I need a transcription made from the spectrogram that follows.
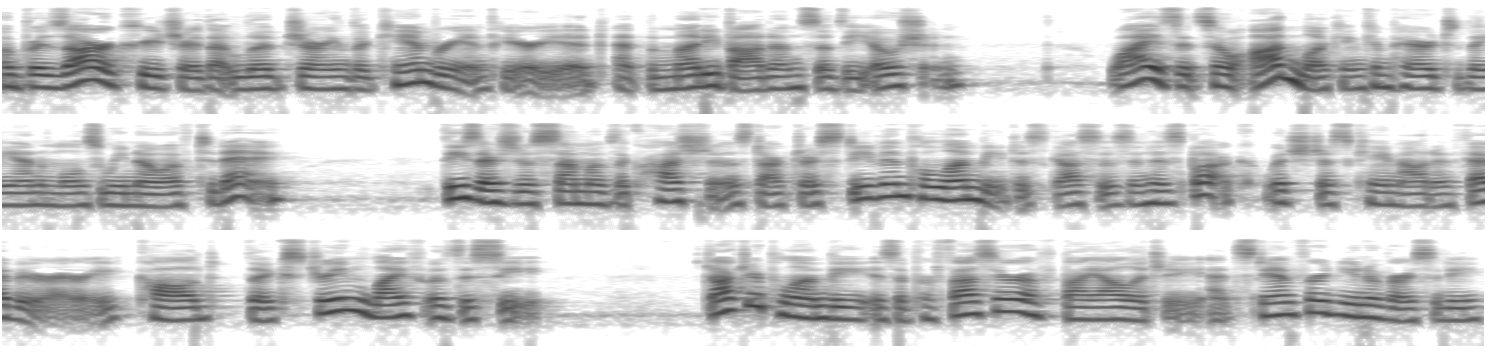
a bizarre creature that lived during the Cambrian period at the muddy bottoms of the ocean. Why is it so odd looking compared to the animals we know of today? These are just some of the questions Dr. Stephen Palumbi discusses in his book, which just came out in February, called The Extreme Life of the Sea. Dr. Palumbi is a professor of biology at Stanford University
